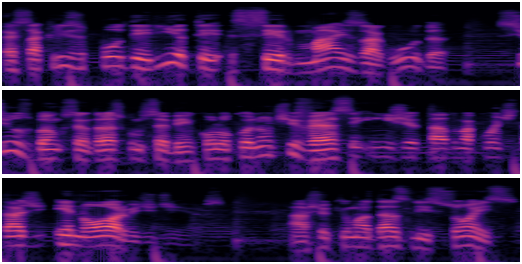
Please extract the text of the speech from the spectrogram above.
essa crise poderia ter, ser mais aguda se os bancos centrais, como você bem colocou, não tivessem injetado uma quantidade enorme de dinheiros. Acho que uma das lições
